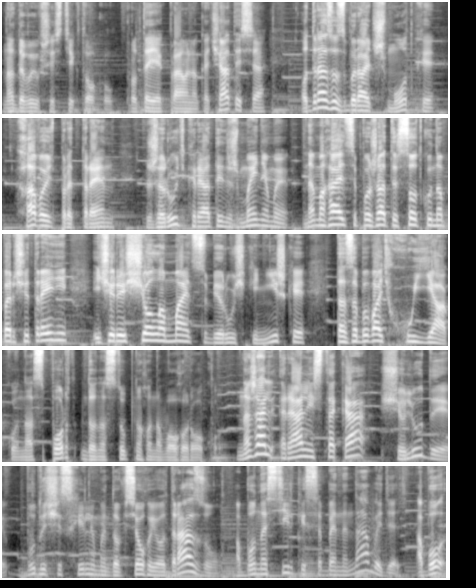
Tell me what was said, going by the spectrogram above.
надивившись Тіктоку про те, як правильно качатися, одразу збирають шмотки, хавають претрен, жеруть креатин жменями, намагаються пожати сотку на першій трені і через що ламають собі ручки ніжки та забивають хуяку на спорт до наступного нового року. На жаль, реальність така, що люди, будучи схильними до всього і одразу, або настільки себе ненавидять, або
